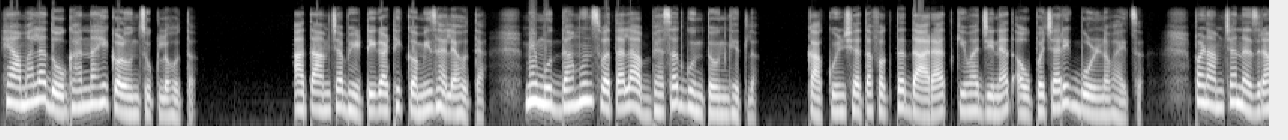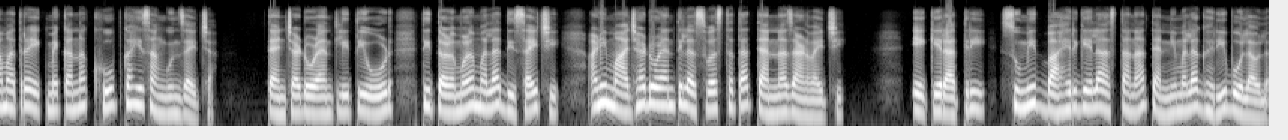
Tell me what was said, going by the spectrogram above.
हे आम्हाला दोघांनाही कळून चुकलं होतं. आता आमच्या भेटीगाठी कमी झाल्या होत्या. मी मुद्दामहून स्वतःला अभ्यासात गुंतवून घेतलं. काकूंशी आता फक्त दारात किंवा जिन्यात औपचारिक बोलणं व्हायचं. पण आमच्या नजरा मात्र एकमेकांना खूप काही सांगून जायच्या. त्यांच्या डोळ्यांतली ती ओढ ती तळमळ मला दिसायची आणि माझ्या डोळ्यांतील अस्वस्थता त्यांना जाणवायची. एके रात्री सुमित बाहेर गेला असताना त्यांनी मला घरी बोलावलं.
